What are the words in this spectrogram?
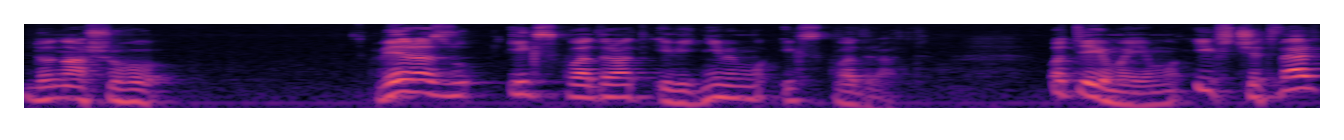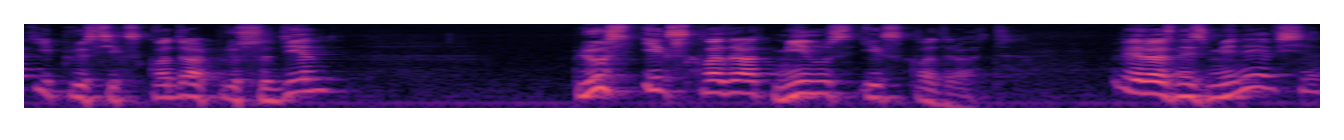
до нашого виразу х квадрат і віднімемо х квадрат. Отримаємо х четвертій плюс х квадрат плюс 1 плюс х квадрат мінус х квадрат. Вираз не змінився,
